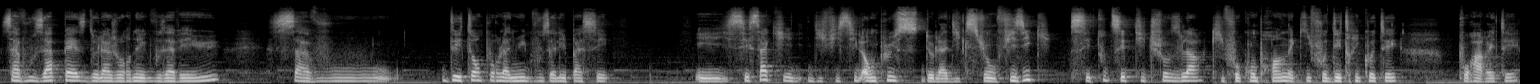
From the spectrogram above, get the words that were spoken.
Ça vous apaise de la journée que vous avez eue, ça vous détend pour la nuit que vous allez passer. Et c'est ça qui est difficile, en plus de l'addiction physique. C'est toutes ces petites choses-là qu'il faut comprendre et qu'il faut détricoter pour arrêter.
